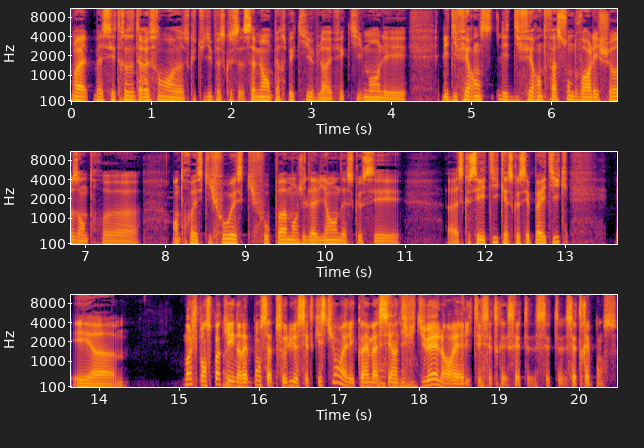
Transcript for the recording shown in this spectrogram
Ouais, bah c'est très intéressant euh, ce que tu dis parce que ça, met en perspective là effectivement les différentes façons de voir les choses entre euh, entre est-ce qu'il faut est-ce qu'il faut pas manger de la viande est-ce que c'est euh, est-ce que c'est éthique est-ce que c'est pas éthique et moi, je pense pas qu'il y ait une réponse absolue à cette question. Elle est quand même assez individuelle en réalité cette cette cette, cette réponse.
